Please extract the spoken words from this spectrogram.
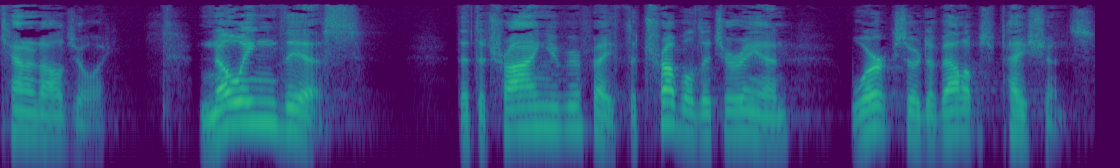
Count it all joy. Knowing this, that the trying of your faith, the trouble that you're in, works or develops patience.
